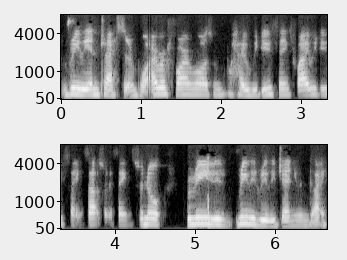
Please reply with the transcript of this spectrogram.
really interested in what our farm was and how we do things, why we do things, that sort of thing. So no, really, really, really genuine guy.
